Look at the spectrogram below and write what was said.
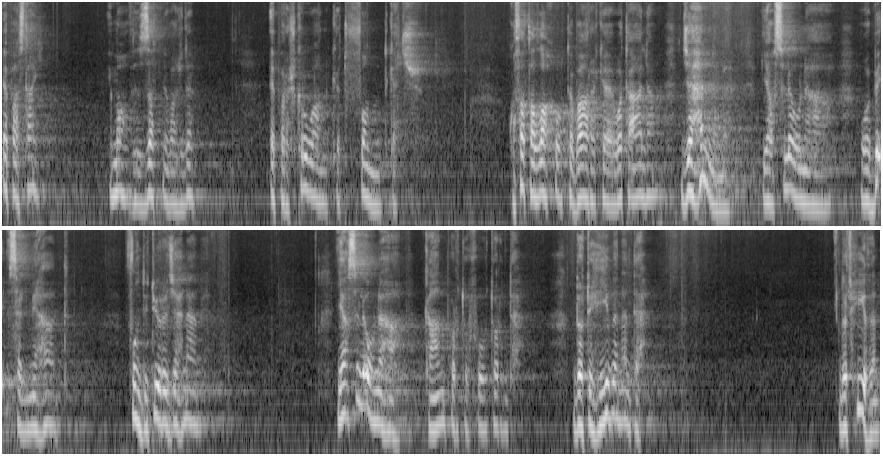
E pastaj, i madhi Zot në vazhdim, e përshkruan këtë fund të keq. Ku thotë Allahu tebareke ve teala, xhehenneme jasleuneha ve bi'sel mihad, fundi i tyre xhehennemi. Jasleuneha, kanë për t'u futur në te. Do të hidhen në te. Do të hidhen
